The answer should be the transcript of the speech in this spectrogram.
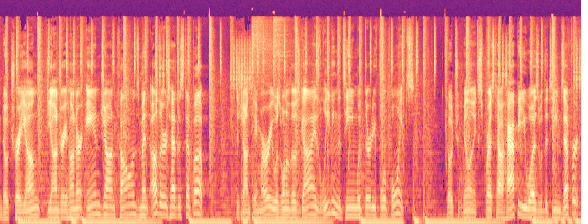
No Trae Young, DeAndre Hunter, and John Collins meant others had to step up. DeJounte Murray was one of those guys leading the team with 34 points. Coach McMillan expressed how happy he was with the team's effort,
